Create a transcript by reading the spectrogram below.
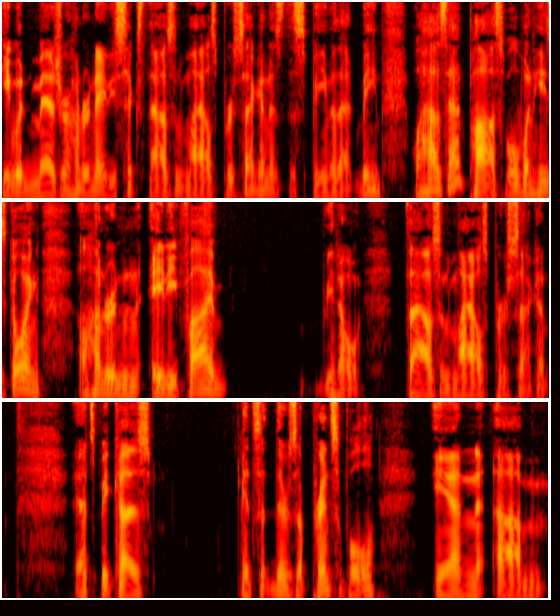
he would measure 186,000 miles per second as the speed of that beam. Well, how's that possible when he's going 185, you know, thousand miles per second? That's because it's there's a principle in um,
